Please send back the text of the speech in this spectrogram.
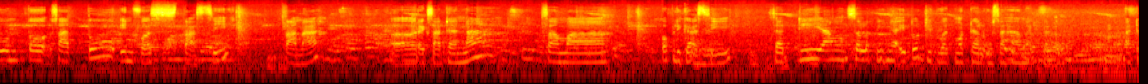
untuk satu investasi tanah, e, reksadana, sama obligasi. Jadi yang selebihnya itu dibuat modal usaha mebel. Ada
